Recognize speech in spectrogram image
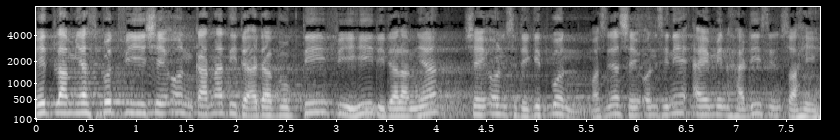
Itlam yasbut fihi syai'un karena tidak ada bukti fihi di dalamnya syai'un sedikit pun. Maksudnya syai'un sini aimin hadisin sahih.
